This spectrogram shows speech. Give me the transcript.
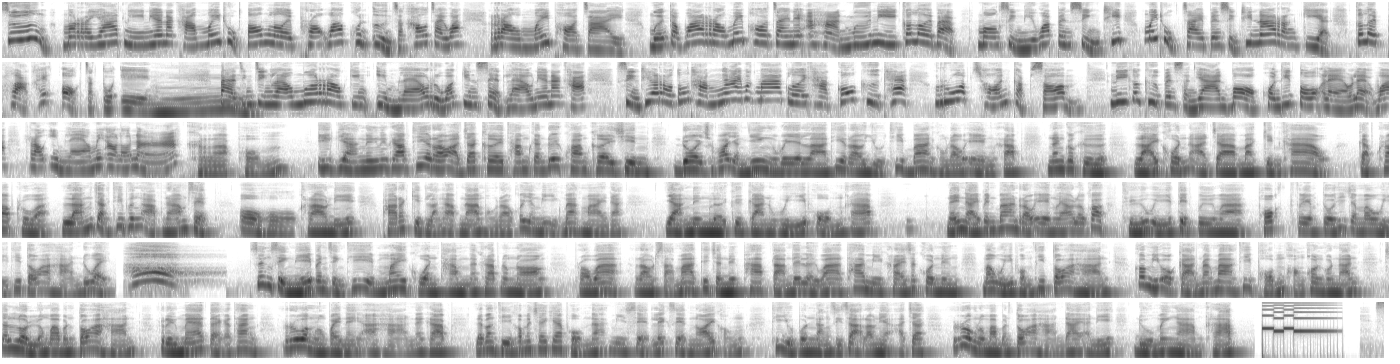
ซึ่งมารยาทนี้เนี่ยนะคะไม่ถูกต้องเลย เพราะว่าคนอื่นจะเข้าใจว่าเราไม่พอใจ เหมือนกับว่าเราไม่พอใจในอาหารมื้อนี้ก็เลยแบบมองสิ่งนี้ว่าเป็นสิ่งที่ไม่ถูกใจเป็นสิ่งที่น่ารังเกียจก็เลยผลักให้ออกจากตัวเองแต่จริง ๆ แล้วเมื่อเรากินอิ่มแล้วหรือว่ากินเสร็จแล้วเนี่ยนะคะ สิ่งที่เราต้องทำง่ายมากๆเลยค่ะ ก็คือแค่รวบช้อนกับซ่อม นี่ก็คือเป็นสัญญาณบอกคนที่โต๊ะแล้วแหละว่า เราอิ่มแล้วไม่เอาแล้วนะครับผมอีกอย่างหนึ่งนะครับที่เราอาจจะเคยทำกันด้วยความเคยชิน โดยเฉพาะอย่างยิ่งเวลาที่เราอยู่ที่บ้านของเราเองครับ นั่นก็คือหลายคนอาจจะมากินข้าวกับครอบครัว หลังจากที่เพิ่งอาบน้ำเสร็จ โอ้โห คราวนี้ภารกิจหลังอาบน้ำของเราก็ยังมีอีกมากมายนะ อย่างหนึ่งเลยคือการหวีผมครับ ไหนๆเป็นบ้านเราเองแล้วเราก็ถือหวีติดปือมา พกเตรียมตัวที่จะมาหวีที่โต๊ะอาหารด้วย ซึ่งสิ่งนี้เป็นสิ่งที่ไม่ควรทำนะครับน้องๆ เพราะว่าเราสามารถที่จะนึกภาพตามได้เลยว่า ถ้ามีใครสักคนหนึ่งมาหวีผมที่โต๊ะอาหาร ก็มีโอกาสมากๆที่ผมของคนคนนั้น จะหล่นลงมาบนโต๊ะอาหาร หรือแม้แต่กระทั่งร่วงลงไปในอาหารนะครับ และบางทีก็ไม่ใช่แค่ผมนะ มีเศษเล็กเศษน้อยของที่อยู่บนหนังศีรษะเราเนี่ยอาจจะร่วงลงมาบนโต๊ะอาหารได้อันนี้ดูไม่งามครับ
